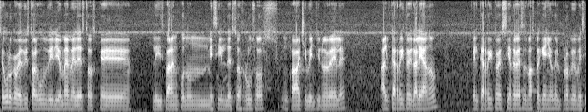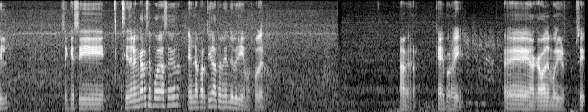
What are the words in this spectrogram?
Seguro que habéis visto algún vídeo meme de estos que le disparan con un misil de estos rusos, un KH-29L, al carrito italiano. Que el carrito es siete veces más pequeño que el propio misil. Así que si, si en el hangar se puede hacer, en la partida también deberíamos poder. A ver, ¿qué hay por ahí? Eh, acaba de morir, sí.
